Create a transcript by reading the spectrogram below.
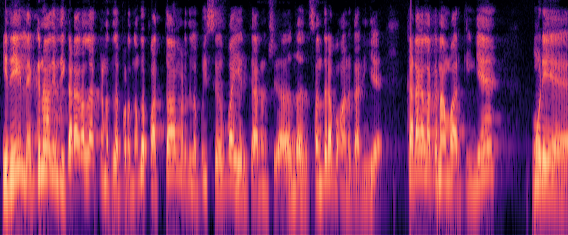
இதே லக்னாதிபதி கடகலக்கணத்துல பிறந்தவங்க பத்தாம் இடத்துல போய் செவ்வாய் இருக்காருன்னு வச்சு- அந்த சந்திர இருக்காரு நீங்க? கடகலக்கணமா இருக்கீங்க. உங்களுடைய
